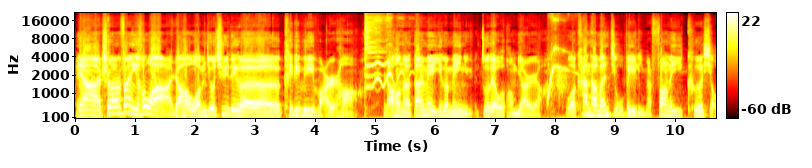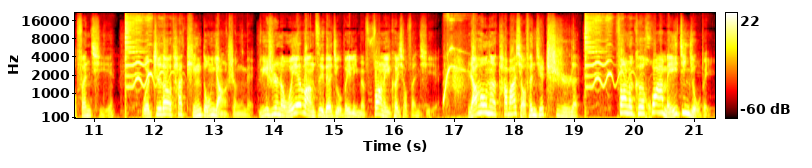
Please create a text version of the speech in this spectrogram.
哎呀，吃完饭以后啊，然后我们就去这个 KTV 玩哈。然后呢，单位一个美女坐在我旁边啊，我看她往酒杯里面放了一颗小番茄，我知道她挺懂养生的，于是呢，我也往自己的酒杯里面放了一颗小番茄。然后呢，她把小番茄吃了，放了颗话梅进酒杯，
